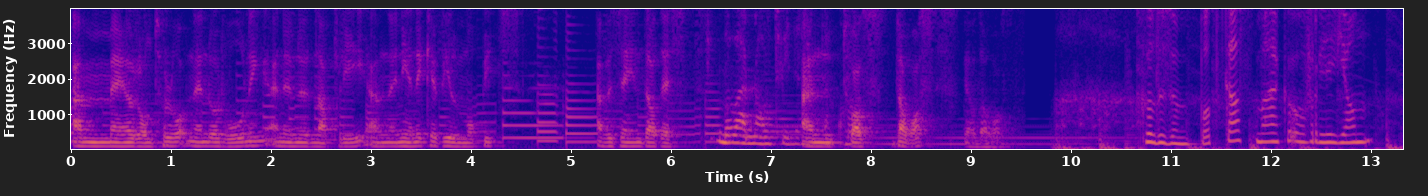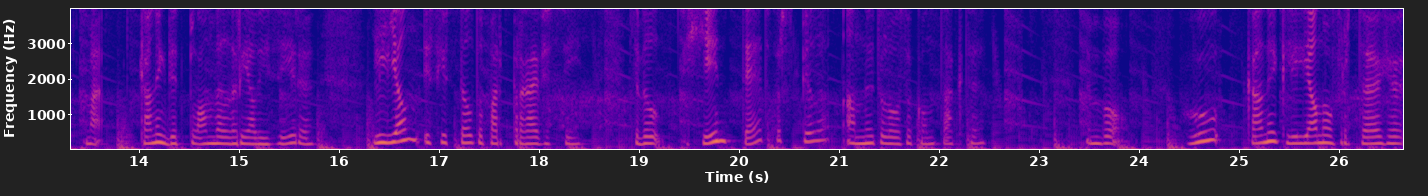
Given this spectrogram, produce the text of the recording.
En mij rondgelopen in haar woning en in haar atelier en in één keer viel me op iets. En we zijn, dat is het. We waren al twee En het was, dat was het. Ja, dat was het. Ik wil dus een podcast maken over Lilian, maar kan ik dit plan wel realiseren? Lilian is gesteld op haar privacy. Ze wil geen tijd verspillen aan nutteloze contacten. En bon, hoe kan ik Lilian overtuigen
